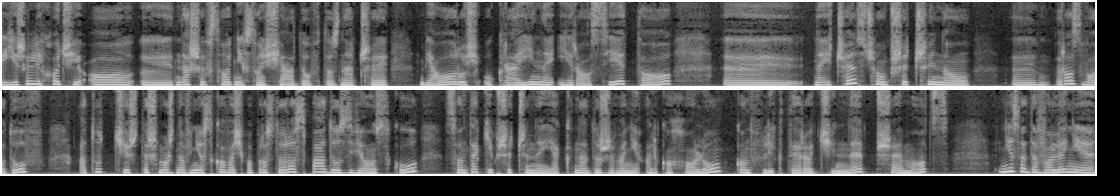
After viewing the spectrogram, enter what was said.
Jeżeli chodzi o naszych wschodnich sąsiadów, to znaczy Białoruś, Ukrainę i Rosję, to najczęstszą przyczyną rozwodów, a tu też, też można wnioskować po prostu rozpadu związku, są takie przyczyny jak nadużywanie alkoholu, konflikty rodzinne, przemoc, niezadowolenie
